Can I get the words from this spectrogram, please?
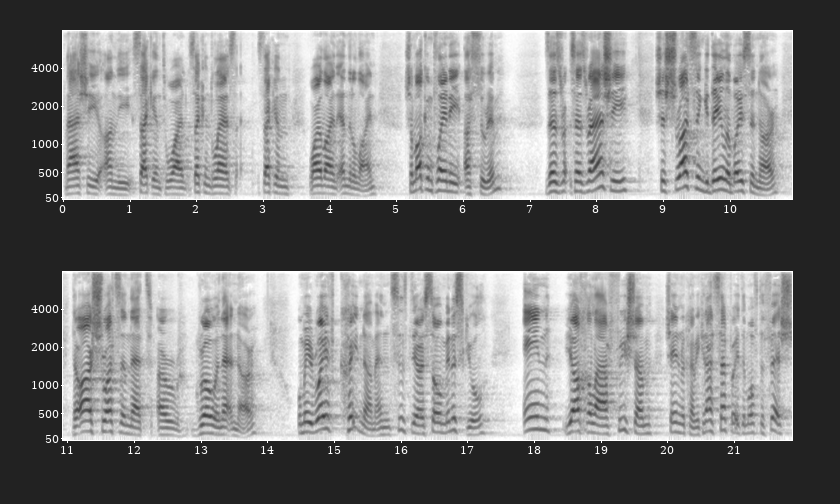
Rashi on the second wide, second last, second wide line, end of the line. Shamakim Plani Asurim. Says, says Rashi, Sheshratzin Gedelim Baisanar, there are shratzim that are grow in that nar. Umeiroiv Kaitnam, and since they are so minuscule, in Yachala Frisham Shein Rekam, you cannot separate them off the fish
